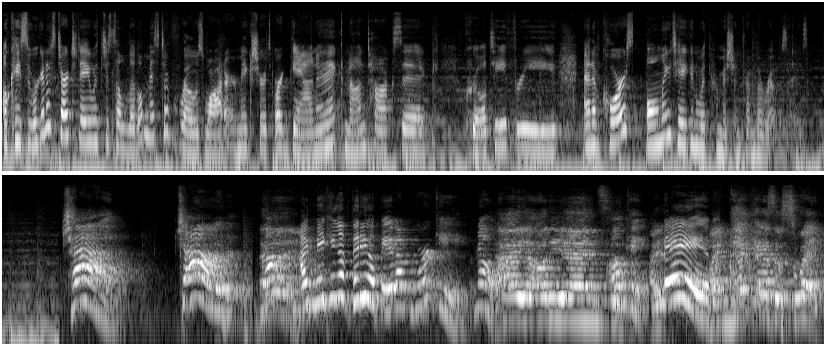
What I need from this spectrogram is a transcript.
Okay, so we're gonna start today with just a little mist of rose water. Make sure it's organic, non-toxic, cruelty-free, and of course, only taken with permission from the roses. Chad! No, Hey! I'm making a video, babe. I'm working. No. Hi audience! Okay, I- babe. My neck has a sweat!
